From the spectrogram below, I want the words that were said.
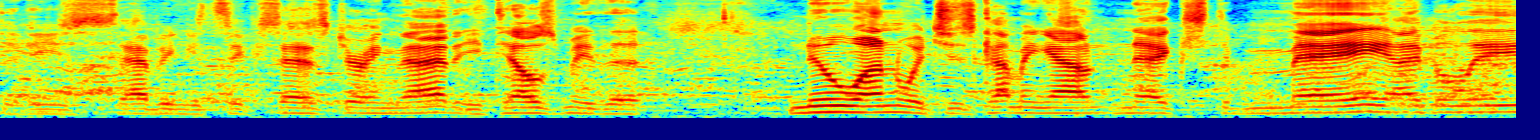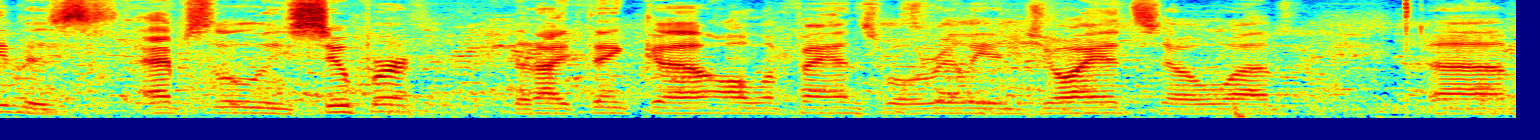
that he's having success during that. He tells me the new one, which is coming out next May, I believe, is absolutely super. That I think uh, all the fans will really enjoy it. So, um, um,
